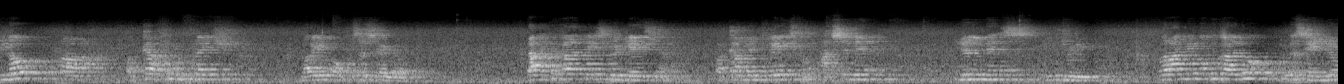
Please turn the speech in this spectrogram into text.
You know, uh, pagka full-fledged marine officers kayo, dati natin experience yan. Pagka may claims ng accident, illness, injury, maraming abogado pupunta sa inyo.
